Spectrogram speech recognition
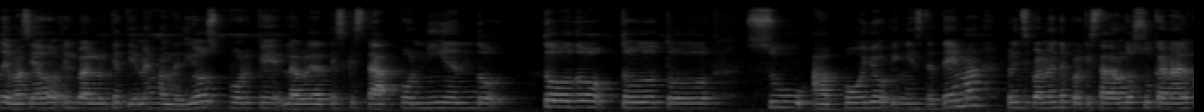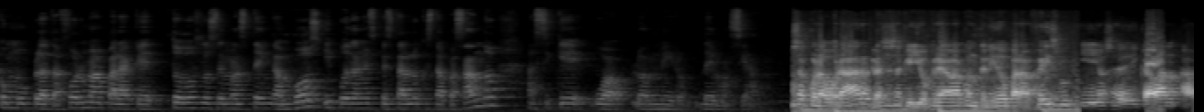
demasiado el valor que tiene Juan de Dios porque la verdad es que está poniendo todo, todo, todo su apoyo en este tema, principalmente porque está dando su canal como plataforma para que todos los demás tengan voz y puedan expresar lo que está pasando. Así que, wow, lo admiro demasiado a colaborar gracias a que yo creaba contenido para Facebook y ellos se dedicaban a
